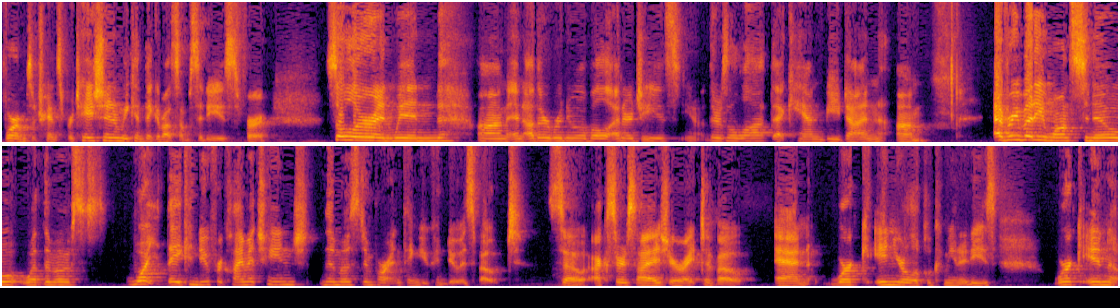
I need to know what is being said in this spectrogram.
forms of transportation. We can think about subsidies for solar and wind um, and other renewable energies. You know, there's a lot that can be done. Um, everybody wants to know what the most what they can do for climate change. The most important thing you can do is vote. So exercise your right to vote and work in your local communities, work in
